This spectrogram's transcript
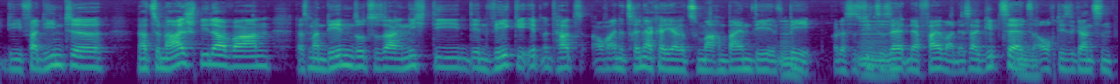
die verdiente Nationalspieler waren, dass man denen sozusagen nicht die, den Weg geebnet hat, auch eine Trainerkarriere zu machen beim DFB. Mhm. Und das ist viel mhm. zu selten der Fall war. Deshalb gibt es ja jetzt mhm. auch diese ganzen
